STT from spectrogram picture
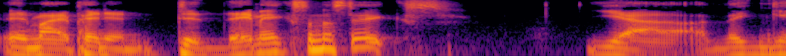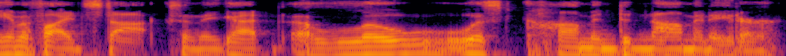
In my opinion, did they make some mistakes? Yeah, they gamified stocks and they got a lowest common denominator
